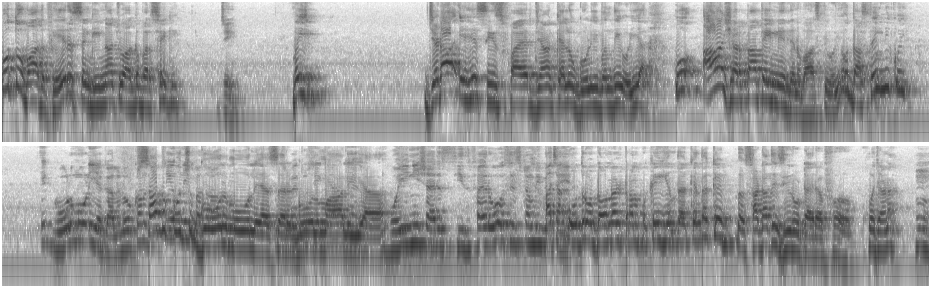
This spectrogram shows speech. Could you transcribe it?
ਉਹ ਤੋਂ ਬਾਅਦ ਫੇਰ ਸੰਗੀਨਾ ਚੋਂ ਅੱਗ ਵਰਸੇਗੀ। ਜੀ। ਬਈ ਜਿਹੜਾ ਇਹ ਸੀਜ਼ ਫਾਇਰ ਜਾਂ ਕਹਿ ਲਓ ਗੋਲੀਬੰਦੀ ਹੋਈ ਆ ਉਹ ਆ ਸ਼ਰਤਾਂ ਤੇ ਇੰਨੇ ਦਿਨ ਵਾਸਤੇ ਹੋਈ ਉਹ ਦੱਸਦਾ ਹੀ ਨਹੀਂ ਕੋਈ ਇਹ ਗੋਲਮੋਲ ਹੀ ਹੈ ਗੱਲ ਲੋਕਾਂ ਨੂੰ ਸਭ ਕੁਝ। ਗੋਲਮੋਲ ਹੈ ਸਰ ਗੋਲਮਾਲ ਹੀ ਆ ਹੋਈ ਨਹੀਂ ਸ਼ਾਇਦ ਸੀਜ਼ ਫਾਇਰ ਉਹ ਸਿਸਟਮ ਵੀ ਅੱਛਾ। ਉਧਰੋਂ ਡੋਨਲਡ ਟਰੰਪ ਕਹੀ ਜਾਂਦਾ ਕਹਿੰਦਾ ਕਿ ਸਾਡਾ ਤੇ ਜ਼ੀਰੋ ਟੈਰਿਫ ਹੋ ਜਾਣਾ ਹੂੰ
